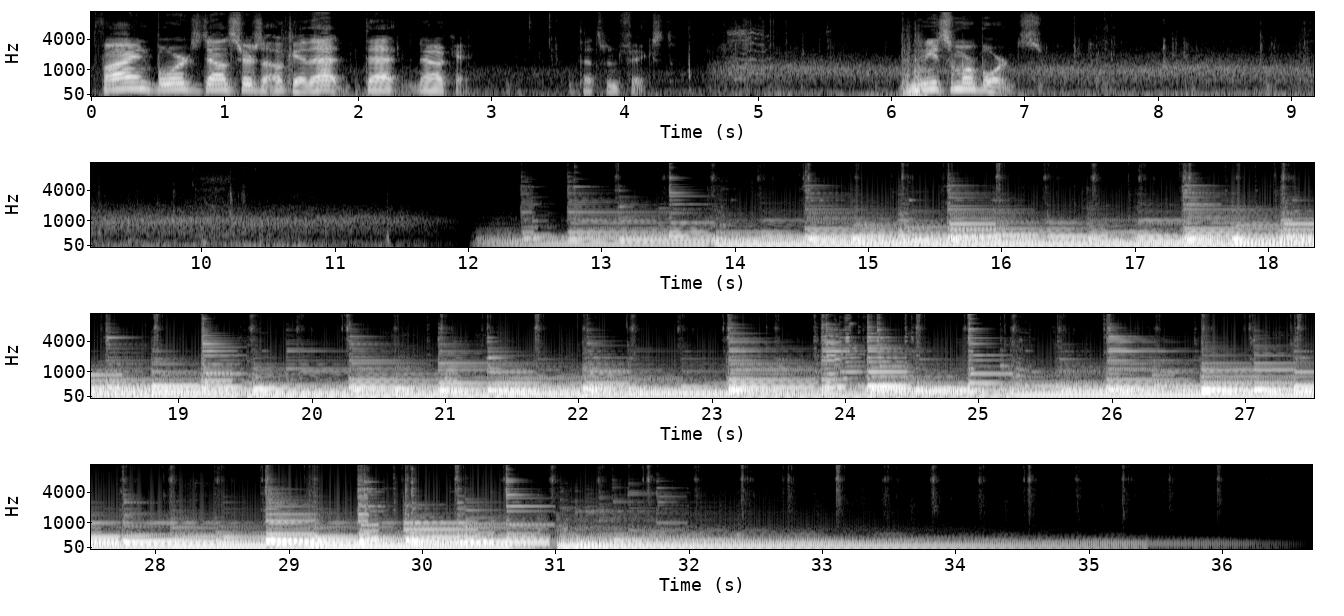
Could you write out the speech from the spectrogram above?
Find boards downstairs. Okay, that that okay. That's been fixed. We need some more boards.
